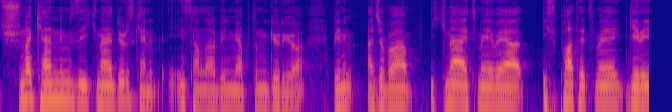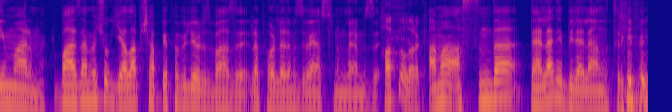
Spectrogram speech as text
şuna kendimizi ikna ediyoruz ki hani insanlar benim yaptığımı görüyor. Benim acaba ikna etmeye veya ispat etmeye gereğim var mı? Bazen böyle çok yalap şap yapabiliyoruz bazı raporlarımızı veya sunumlarımızı. Haklı olarak. Ama aslında derler ya Bilal'i anlatır gibi.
